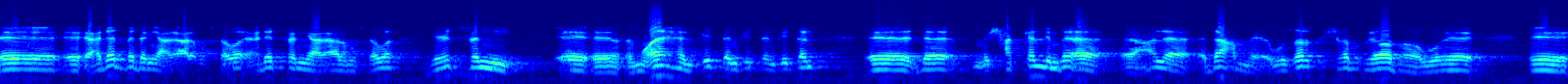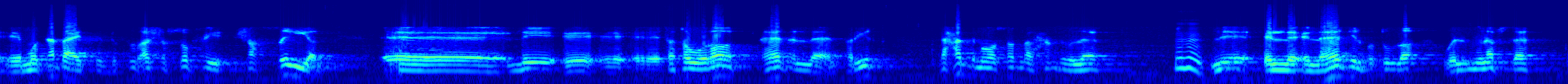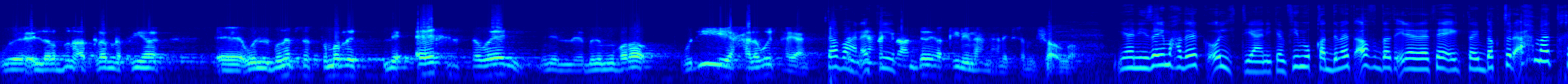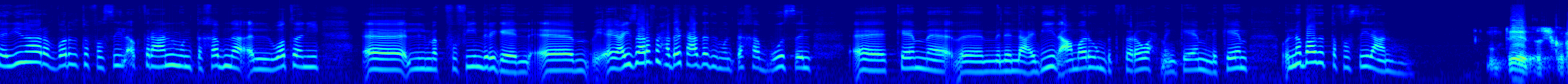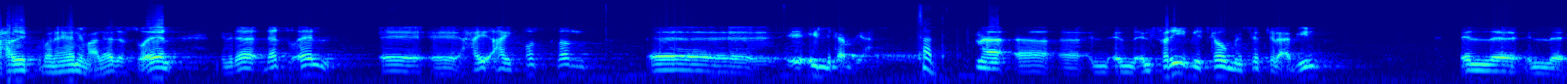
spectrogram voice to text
آه إعداد بدني على اعلى مستوى إعداد فني على اعلى مستوى جهاز فني آه مؤهل جدا جدا جدا. ده مش هتكلم بقى على دعم وزارة الشباب والرياضة ومتابعه الدكتور أشرف صبحي شخصيا لتطورات هذا الفريق لحد ما وصلنا الحمد لله لهذه البطولة والمنافسة واللي ربنا أكرمنا فيها والمنافسة استمرت لآخر ثواني من من المباراة. ودي حلاوتها يعني. طبعا إحنا أكيد. عندنا يقين إن إحنا هنكسب إن شاء الله. يعني زي ما حضرتك قلت يعني كان في مقدمات أفضت إلى نتائج. طيب دكتور أحمد خلينا نعرف برضو تفاصيل أكتر عن منتخبنا الوطني آه للمكفوفين رجال. آه عايز أعرف من حضرتك عدد المنتخب وصل آه كام آه من اللاعبين؟ أعمارهم بتتراوح من كام لكام؟ قلنا بعض التفاصيل عنهم. ممتاز أشكر حضرتك وأنا هانم على هذا السؤال ده ده سؤال هيفسر إيه اللي كان بيحصل؟ اتفضل. إحنا الفريق بيتكون من ست لاعبين.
